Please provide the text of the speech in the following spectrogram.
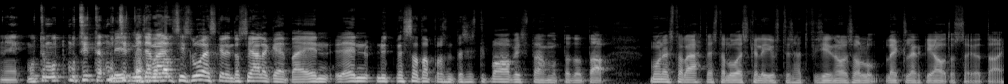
Niin, mutta mut, mut sitten... Mut Mi- sitten mitä mä voidaan- siis lueskelin tuossa jälkeenpäin, en, en nyt me sataprosenttisesti vahvistaa, mutta tota, monesta lähteestä lueskelin just, että siinä olisi ollut Leclerkin autossa jotain.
